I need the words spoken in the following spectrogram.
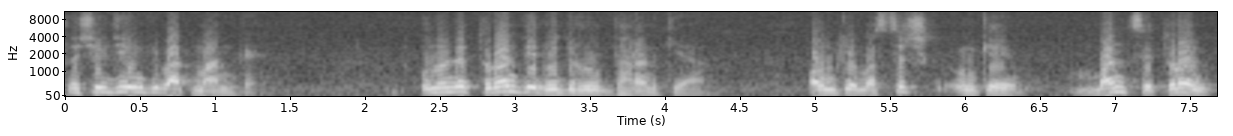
तो शिव जी उनकी बात मान गए। उन्होंने तुरंत ही रुद्र रूप धारण किया और उनके मस्तिष्क, उनके मन से तुरंत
